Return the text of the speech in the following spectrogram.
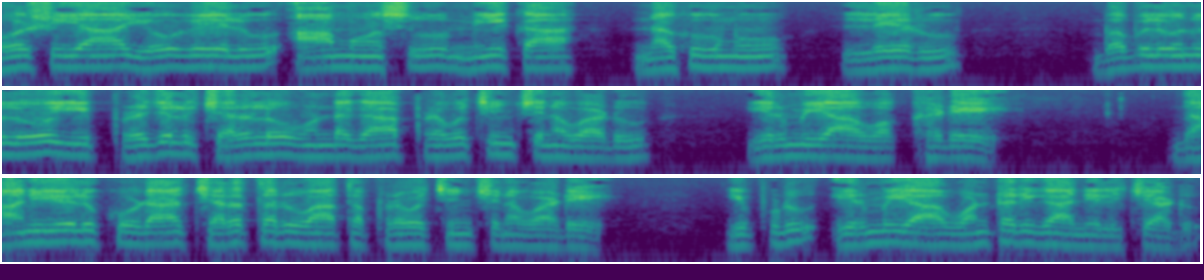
హోషియా యోవేలు ఆమోసు మీకా నహూము లేరు. బబులోనులో ఈ ప్రజలు చెరలో ఉండగా ప్రవచించినవాడు ఇర్మియా ఒక్కడే. దానియేలు కూడా చెర తరువాత ప్రవచించినవాడే. ఇప్పుడు ఇర్మియా ఒంటరిగా నిలిచాడు.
